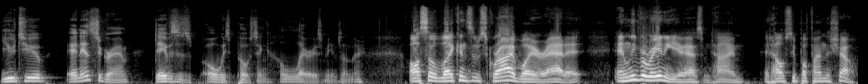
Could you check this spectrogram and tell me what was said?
YouTube, and Instagram Davis is always posting hilarious memes on there. Also, like and subscribe while you're at it, and leave a rating if you have some time. It helps people find the show.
